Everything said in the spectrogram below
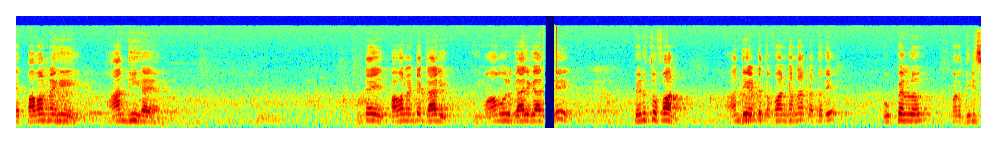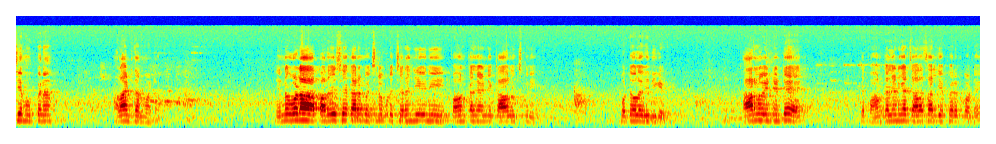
ఏ పవన్ నహి ఆంధీ హై అన్నాడు. అంటే పవన్ అంటే గాలి. ఇది మామూలు గాలి కాదు పెను తుఫాను. ఆంధీ అంటే తుఫాన్ కన్నా పెద్దది. ఉప్పెన్లు మన దిరిసే ఉప్పెన అలాంటిదన్నమాట. నిన్న కూడా పదవి స్వీకారంకి వచ్చినప్పుడు చిరంజీవిని పవన్ కళ్యాణ్ని కావలించుకుని ఫోటోలో దిగాడు. కారణం ఏంటంటే అంటే పవన్ కళ్యాణ్ గారు చాలాసార్లు చెప్పారనుకోండి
